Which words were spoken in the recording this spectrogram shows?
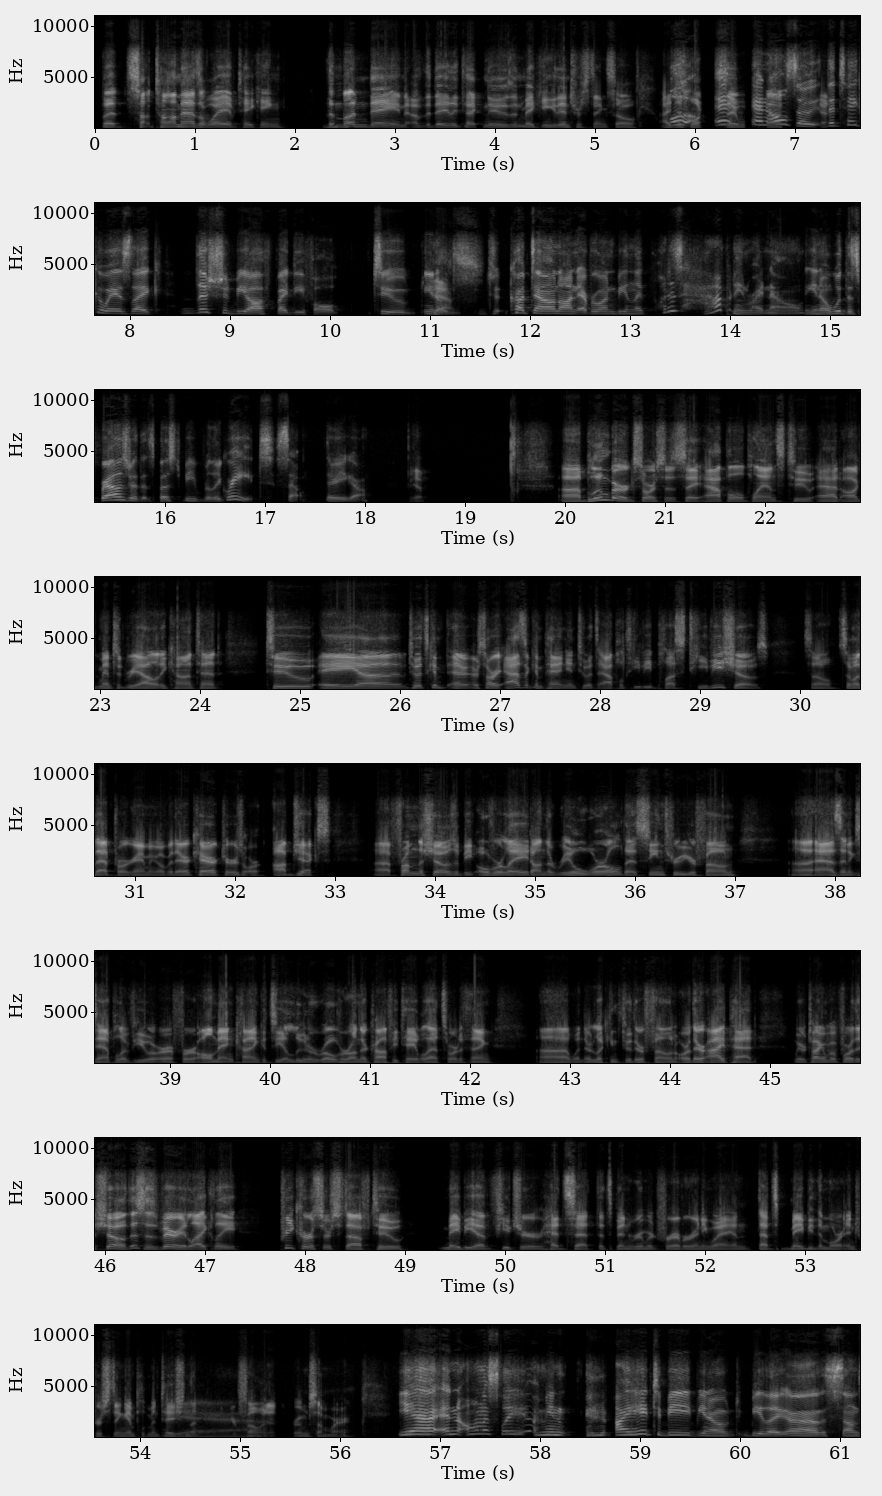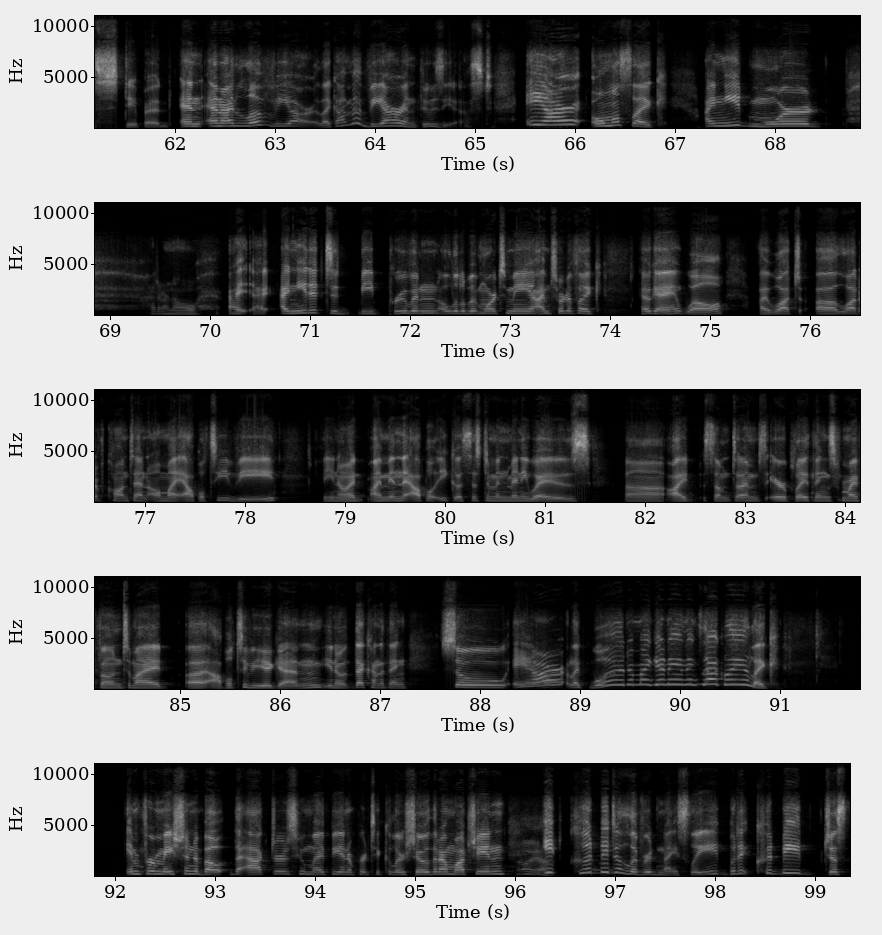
But Tom has a way of taking the mundane of the daily tech news and making it interesting. So I well, just want to and, say, and uh, also yeah. the takeaway is like this should be off by default to you know yes. to cut down on everyone being like, what is happening right now? You know, with this browser that's supposed to be really great. So there you go. Yep. Uh, Bloomberg sources say Apple plans to add augmented reality content to a uh, to its com- or sorry as a companion to its Apple TV Plus TV shows. So some of that programming over there, characters or objects uh, from the shows would be overlaid on the real world as seen through your phone. Uh, as an example, a viewer for all mankind could see a lunar rover on their coffee table, that sort of thing, uh, when they're looking through their phone or their iPad. We were talking before the show. This is very likely precursor stuff to maybe a future headset that's been rumored forever anyway, and that's maybe the more interesting implementation yeah. than your phone in the room somewhere. Yeah, and honestly, I mean, I hate to be, you know, be like, oh, this sounds stupid. And and I love VR. Like I'm a VR enthusiast. AR almost like I need more I don't know. I, I I need it to be proven a little bit more to me. I'm sort of like, okay, well, I watch a lot of content on my Apple TV. You know, I, I'm in the Apple ecosystem in many ways. Uh, I sometimes AirPlay things from my phone to my uh, Apple TV again, you know, that kind of thing. So AR, like, what am I getting exactly? Like information about the actors who might be in a particular show that I'm watching. Oh, yeah. It could be delivered nicely, but it could be just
